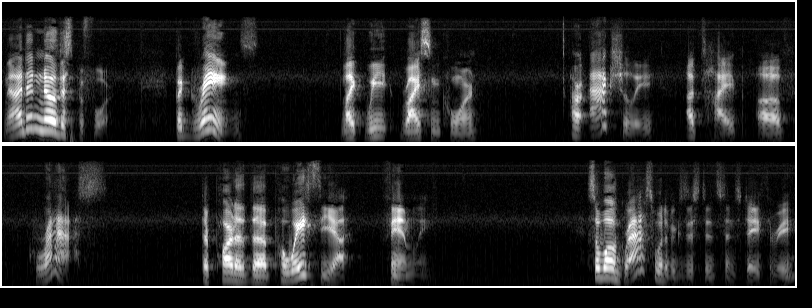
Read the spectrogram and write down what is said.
Now I didn't know this before, but grains, like wheat, rice, and corn, are actually a type of grass. They're part of the Poaceae family. So while grass would have existed since day three,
